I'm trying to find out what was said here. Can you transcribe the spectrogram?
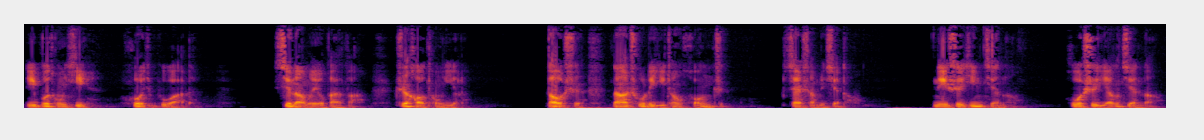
你不同意，我就不管了。新郎没有办法，只好同意了。道士拿出了一张黄纸，在上面写道：“你是阴间郎，我是阳间郎，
